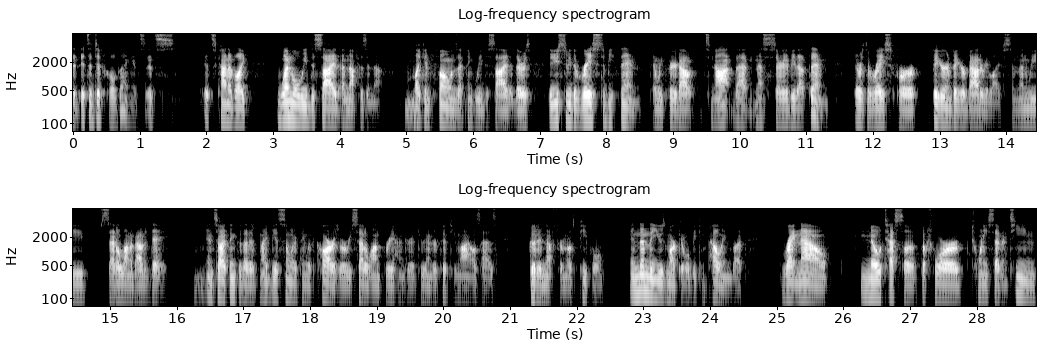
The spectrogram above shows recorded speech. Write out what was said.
a, it's a difficult thing. It's it's it's kind of like when will we decide enough is enough? Mhm. Like in phones, I think we decided there's there used to be the race to be thin. Then we figured out it's not that necessary to be that thin. There was the race for bigger and bigger battery lives, and then we settled on about a day. Mhm. And so I think that, that it might be a similar thing with cars where we settle on 300, 350 miles as good enough for most people. And then the used market will be compelling. But right now, no Tesla before 2017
